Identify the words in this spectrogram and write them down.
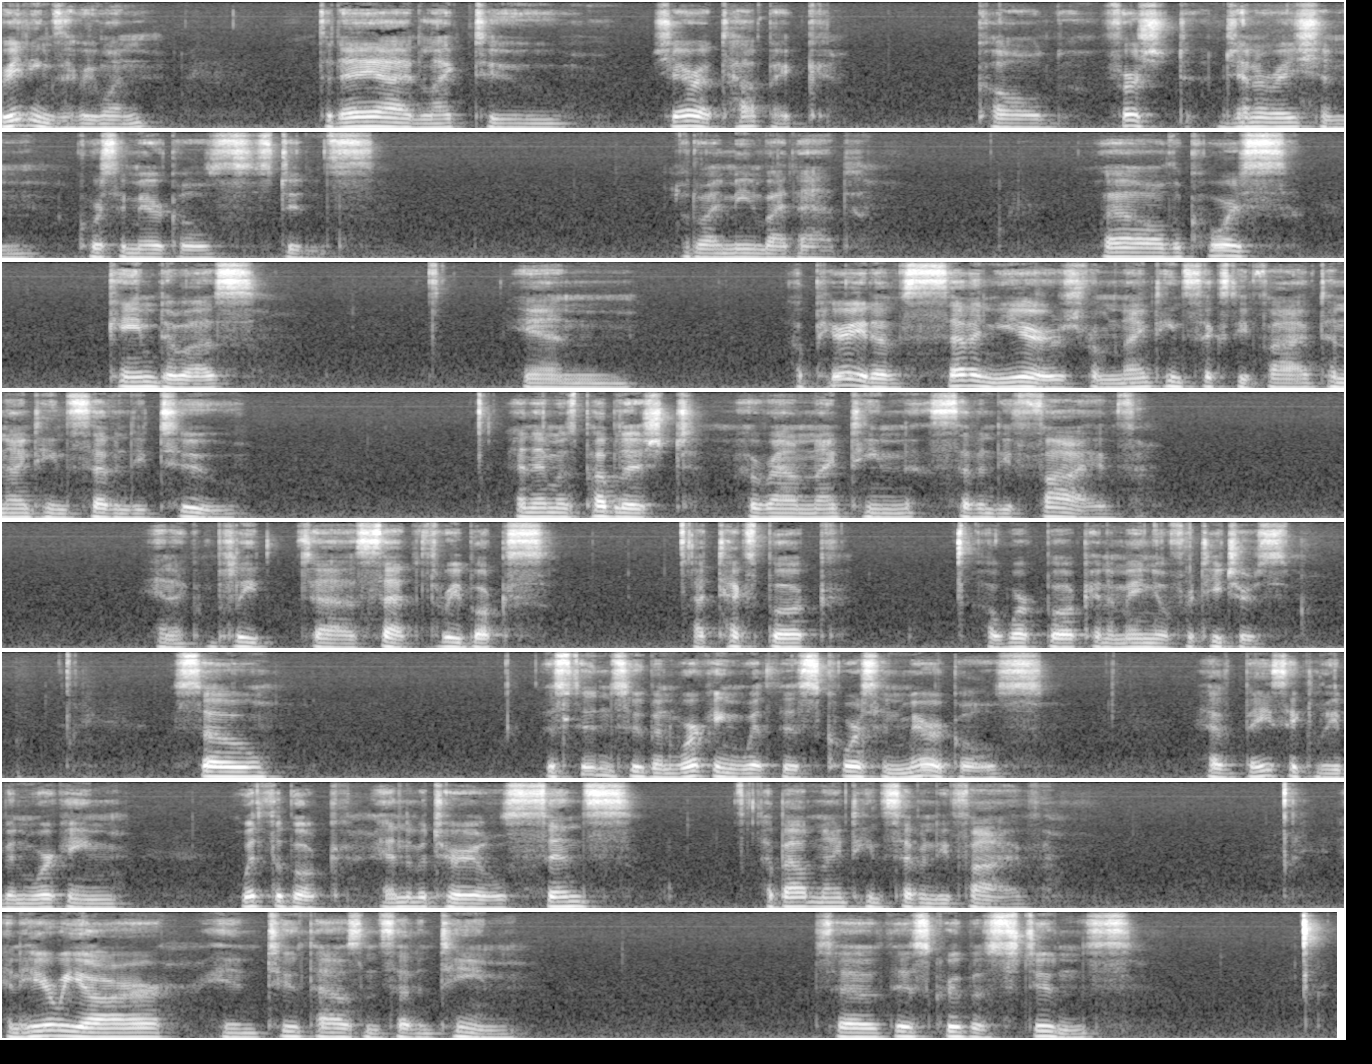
Greetings, everyone. Today I'd like to share a topic called First Generation Course in Miracles students. What do I mean by that? Well, the Course came to us in a period of seven years from 1965 to 1972 and then was published around 1975 in a complete uh, set, three books, a textbook, a workbook, and a manual for teachers. So the students who've been working with this Course in Miracles have basically been working with the book and the materials since about 1975. And here we are in 2017. So this group of students,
